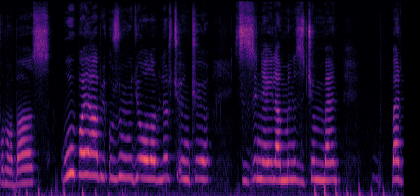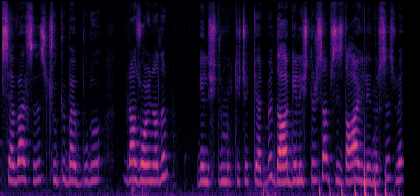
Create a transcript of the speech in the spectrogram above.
Buna bas. Bu bayağı bir uzun video olabilir çünkü sizin eğlenmeniz için ben belki seversiniz. Çünkü ben bunu biraz oynadım. Geliştirmek için kendimi. Daha geliştirirsem siz daha eğlenirsiniz ve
